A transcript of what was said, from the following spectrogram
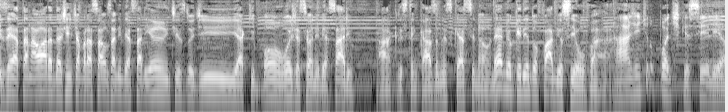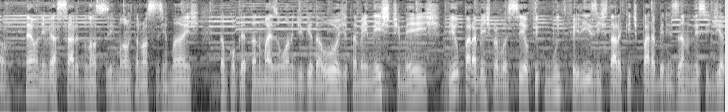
Pois é, tá na hora da gente abraçar os aniversariantes do dia. Que bom, hoje é seu aniversário. A Cristo em Casa não esquece não, né, meu querido Fábio Silva? Ah, a gente não pode esquecer, Eliel, né? O aniversário dos nossos irmãos, das nossas irmãs. Estão completando mais um ano de vida hoje, também neste mês. Viu? Parabéns para você. Eu fico muito feliz em estar aqui te parabenizando nesse dia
